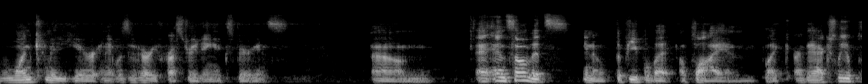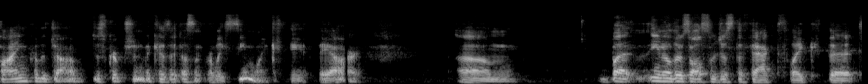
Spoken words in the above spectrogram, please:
one committee here and it was a very frustrating experience. Um, and, and some of it's, you know, the people that apply and like, are they actually applying for the job description? Because it doesn't really seem like they, they are. Um, but, you know, there's also just the fact like that,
